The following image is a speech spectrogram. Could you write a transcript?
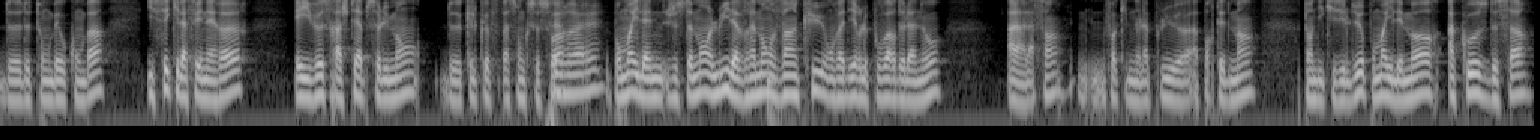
de, de tomber au combat, il sait qu'il a fait une erreur et il veut se racheter absolument de quelque façon que ce C'est soit. vrai. Pour moi, il a justement, lui, il a vraiment vaincu, on va dire, le pouvoir de l'anneau à la, à la fin, une fois qu'il ne l'a plus euh, à portée de main. Tandis qu'Isildur, pour moi, il est mort à cause de ça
